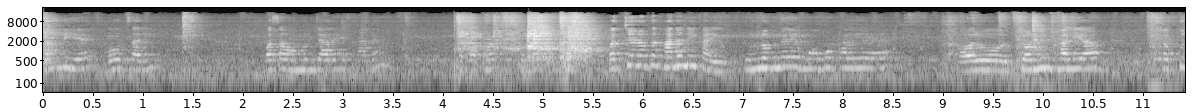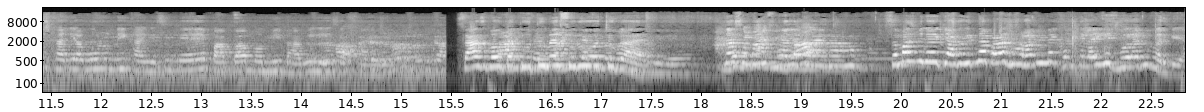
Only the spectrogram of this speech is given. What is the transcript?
कर ली है बहुत सारी। बस अब हम लोग जा रहे हैं खाने। फटाफट। बच्चे लोग तो खाना नहीं खाएँगे। उन लोग ने मोमो खा लिया है और वो चाउमीन खा लिया। सब कुछ खा लिया। वो लोग नहीं खाएँगे इसीलिए पापा मम्मी भाभी यही सब खाएँगे। सास बहू का तू में शुरू हो चुका है। फैला ना समझ भी नहीं क्या इतना बड़ा झोला भी मैं खरीद के लाई ये झोला भी भर गया।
